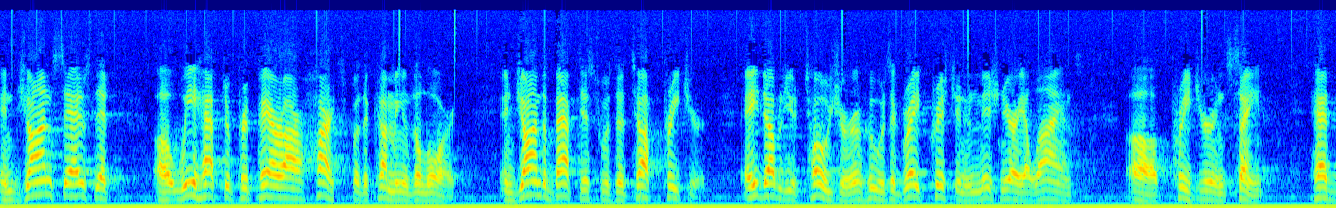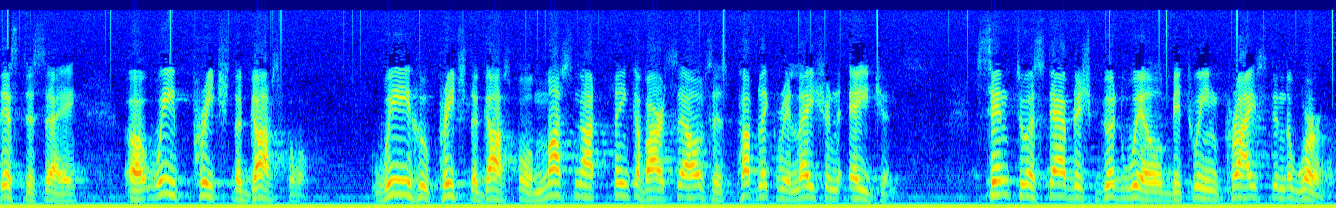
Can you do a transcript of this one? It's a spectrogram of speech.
And John says that uh, we have to prepare our hearts for the coming of the Lord. And John the Baptist was a tough preacher. A.W. Tozer, who was a great Christian and Missionary Alliance uh, preacher and saint, had this to say uh, We preach the gospel. We who preach the gospel must not think of ourselves as public relation agents sent to establish goodwill between Christ and the world.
